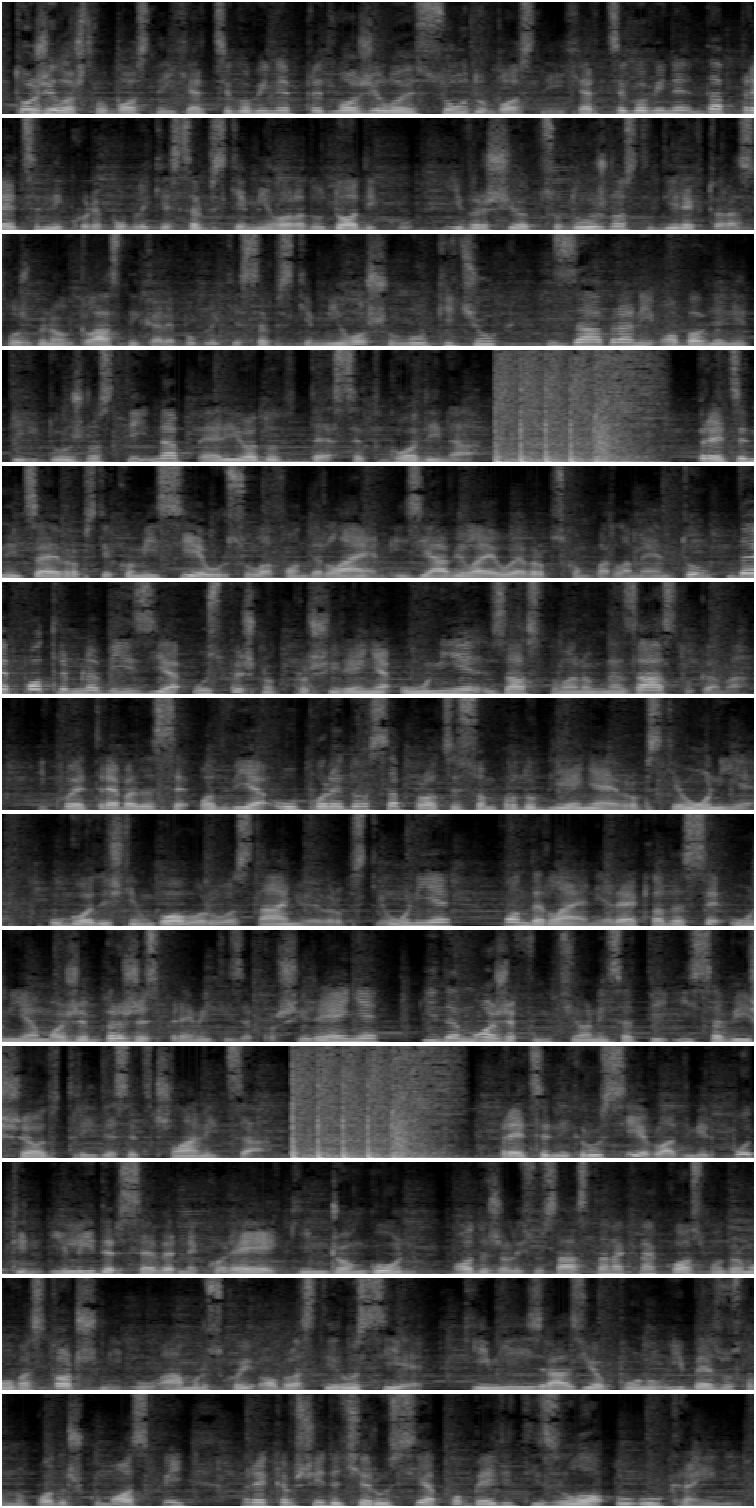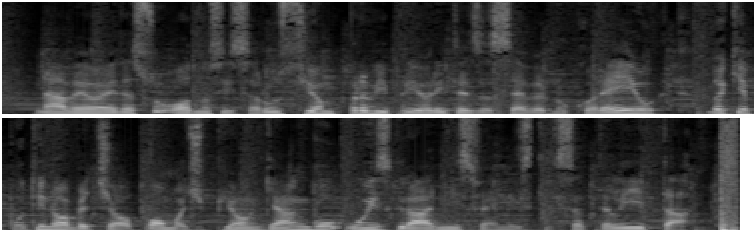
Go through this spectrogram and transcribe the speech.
Tužilaštvo Bosne i Hercegovine predložilo je sudu Bosne i Hercegovine da predsedniku Republike Srpske Miloradu Dodiku i vršiocu dužnosti direktora službenog glasnika Republike Srpske Milošu Lukiću zabrani obavljanje tih dužnosti na period od 10 godina. Predsednica Evropske komisije Ursula von der Leyen izjavila je u Evropskom parlamentu da je potrebna vizija uspešnog proširenja Unije zasnovanog na zastupama i koje treba da se odvija uporedo sa procesom produbljenja Evropske unije. U godišnjem govoru o stanju Evropske unije von der Leyen je rekla da se Unija može brže spremiti za proširenje i da može funkcionisati i sa više od 30 članica. Predsednik Rusije Vladimir Putin i lider Severne Koreje Kim Jong-un održali su sastanak na kosmodromu Vastočni u Amurskoj oblasti Rusije. Kim je izrazio punu i bezuslovnu podršku Moskvi, rekavši da će Rusija pobediti zlo u Ukrajini. Naveo je da su odnosi sa Rusijom prvi prioritet za Severnu Koreju, dok je Putin obećao pomoć Pyongyangu u izgradnji svemirskih satelita.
